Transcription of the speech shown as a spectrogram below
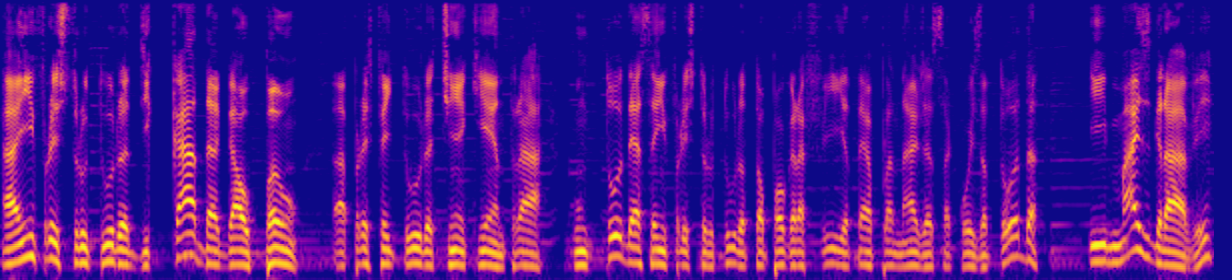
a infraestrutura de cada galpão a prefeitura tinha que entrar com toda essa infraestrutura, topografia, terraplanagem, essa coisa toda. E mais grave,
